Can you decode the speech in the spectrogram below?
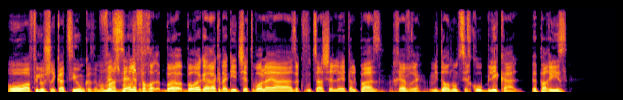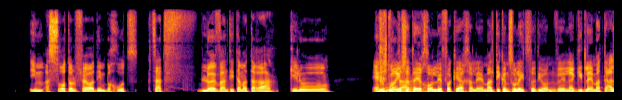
או אפילו שריקת סיום כזה, ממש ממש וזה. לפחות, בוא, בוא רגע רק נגיד שאתמול היה, אז הקבוצה של אה, טלפז, החבר'ה, מדורטמונד שיחקו בלי קהל בפריז, עם עשרות אלפי אוהדים בחוץ, קצת לא הבנתי את המטרה, כאילו, איך יש מותר... דברים שאתה יכול לפקח עליהם, אל תיכנסו לאיצטדיון, Mhm. ולהגיד להם, אתה אל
